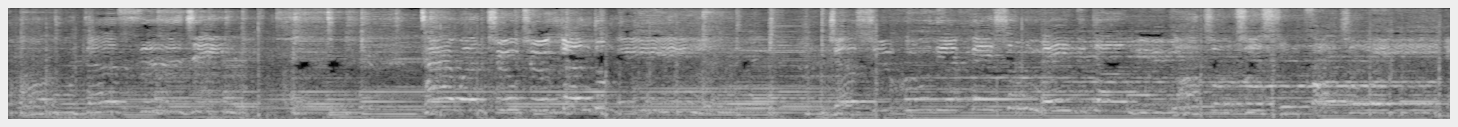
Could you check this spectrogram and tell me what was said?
华丽的四季，台湾处处感动你。这是蝴蝶飞翔的美丽岛屿，亚洲之心在这里，感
